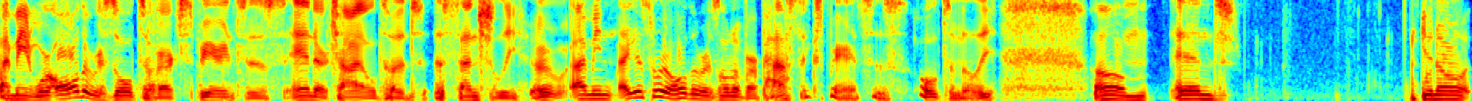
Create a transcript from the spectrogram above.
I mean, we're all the result of our experiences and our childhood, essentially. I mean, I guess we're all the result of our past experiences, ultimately. Um, and, you know,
